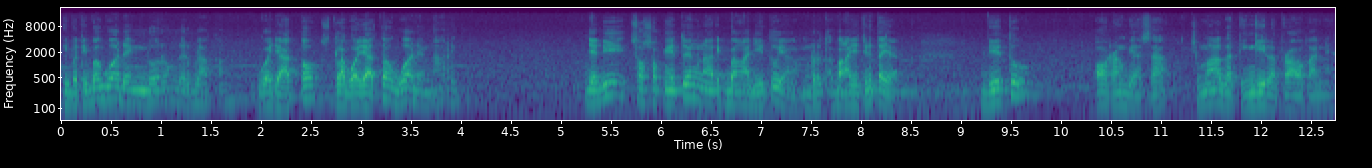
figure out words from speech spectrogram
tiba-tiba gue ada yang dorong dari belakang. Gue jatuh setelah gue jatuh gue ada yang narik jadi sosoknya itu yang narik bang Haji itu yang menurut bang Haji cerita ya. Dia tuh orang biasa cuma agak tinggi lah perawakannya.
